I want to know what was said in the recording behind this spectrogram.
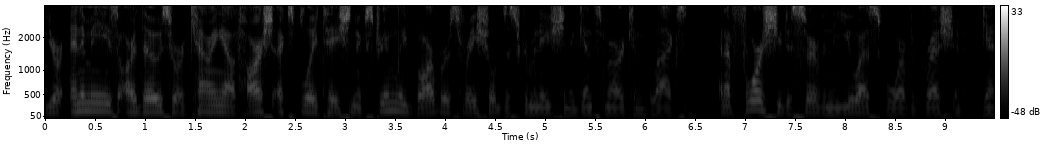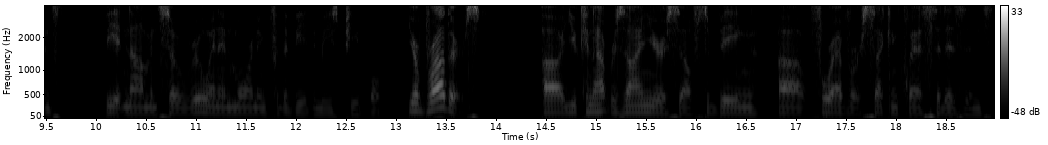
your enemies are those who are carrying out harsh exploitation, extremely barbarous racial discrimination against American blacks, and have forced you to serve in the U.S. war of aggression against Vietnam and sow ruin and mourning for the Vietnamese people. Your brothers, uh, you cannot resign yourselves to being uh, forever second class citizens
